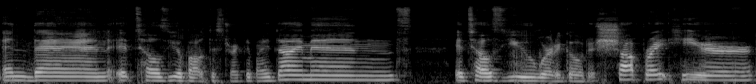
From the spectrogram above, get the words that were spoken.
And then it tells you about Distracted by Diamonds. It tells you where to go to shop right here.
